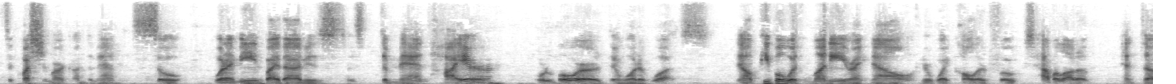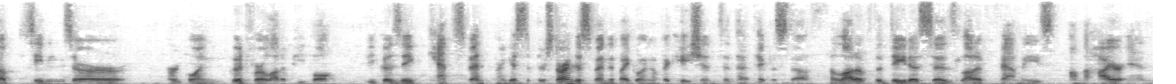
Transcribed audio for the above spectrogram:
it's a question mark on demand. So what I mean by that is, is demand higher or lower than what it was? Now, people with money right now, your white collar folks, have a lot of pent up savings are are going good for a lot of people because they can't spend. I guess they're starting to spend it by going on vacations and that type of stuff. A lot of the data says a lot of families on the higher end,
